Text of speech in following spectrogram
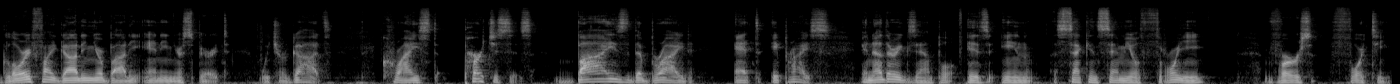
glorify God in your body and in your spirit, which are God's. Christ purchases, buys the bride at a price. Another example is in 2 Samuel 3, verse 14.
